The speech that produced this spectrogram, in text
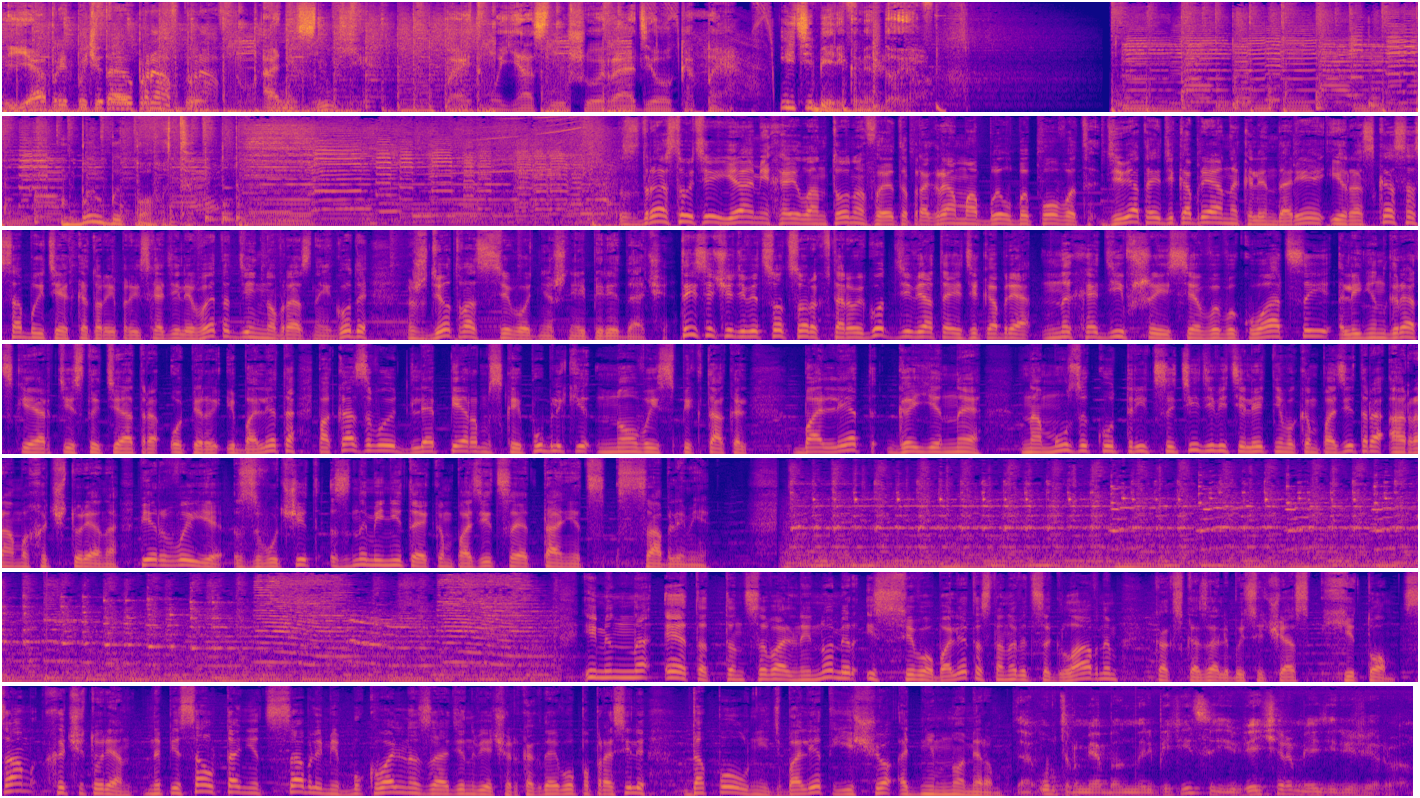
Я предпочитаю правду, правду, а не слухи. Поэтому я слушаю Радио КП. И тебе рекомендую. Был бы повод. Здравствуйте, я Михаил Антонов, и эта программа «Был бы повод». 9 декабря на календаре и рассказ о событиях, которые происходили в этот день, но в разные годы, ждет вас сегодняшняя передача. 1942 год, 9 декабря. Находившиеся в эвакуации ленинградские артисты театра оперы и балета показывают для пермской публики новый спектакль «Балет Гаене» на музыку 39-летнего композитора Арама Хачатуряна. Впервые звучит знаменитый знаменитая композиция «Танец с саблями». Именно этот танцевальный номер из всего балета становится главным, как сказали бы сейчас, хитом. Сам Хачатурян написал «Танец с саблями» буквально за один вечер, когда его попросили дополнить балет еще одним номером. Да, утром я был на репетиции, вечером я дирижировал.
